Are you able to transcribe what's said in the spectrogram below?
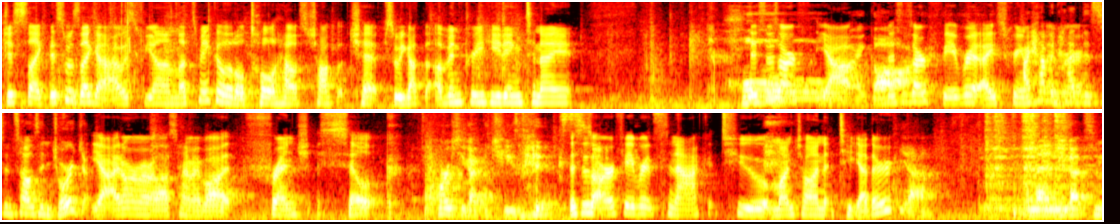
just like, this was like a, I was feeling, let's make a little Toll House chocolate chip. So we got the oven preheating tonight. This is our, Oh yeah, my god. this is our favorite ice cream I haven't flavor. had this since I was in Georgia. Yeah, I don't remember last time I bought French silk. Of course, you got the cheese. This is our favorite snack to munch on together. Yeah. And then you got some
